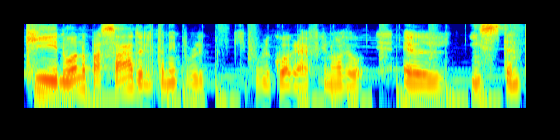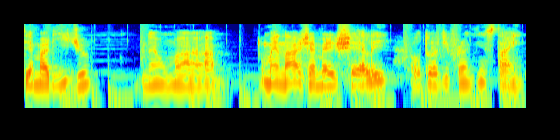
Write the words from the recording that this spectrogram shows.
Que no ano passado ele também publicou, a graphic novel El Instante Amarillo, né, uma homenagem a Mary Shelley, autora de Frankenstein.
